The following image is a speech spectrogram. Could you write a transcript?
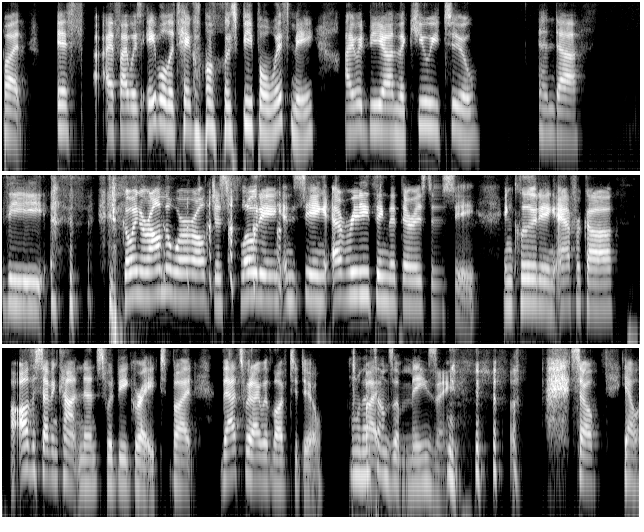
But if if I was able to take all those people with me, I would be on the QE2 and uh, the going around the world, just floating and seeing everything that there is to see, including Africa, Uh, all the seven continents would be great, but that's what I would love to do. Well, that but, sounds amazing. so, yeah,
